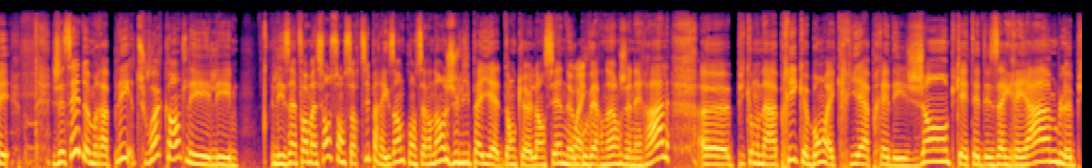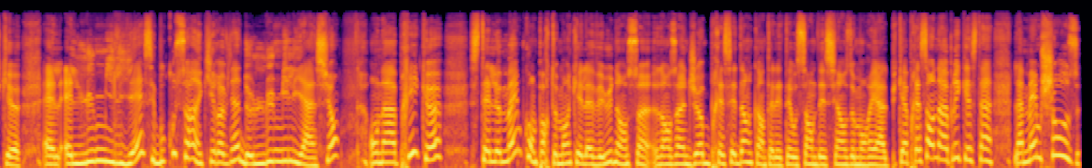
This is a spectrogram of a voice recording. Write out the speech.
Mais j'essaie de me rappeler, tu vois quand les, les informations sont sorties, par exemple, concernant Julie Payette, donc euh, l'ancienne Ouais. gouverneure générale, euh, puis qu'on a appris que bon, elle criait après des gens, puis qu'elle était désagréable, puis que elle, elle l'humiliait. C'est beaucoup ça hein, qui revient de l'humiliation. On a appris que c'était le même comportement qu'elle avait eu dans un, dans un job précédent quand elle était au Centre des sciences de Montréal. Puis qu'après ça, on a appris que c'était la même chose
